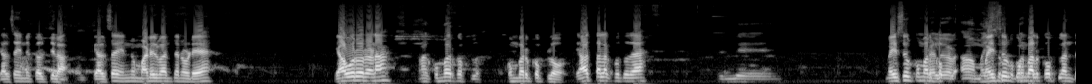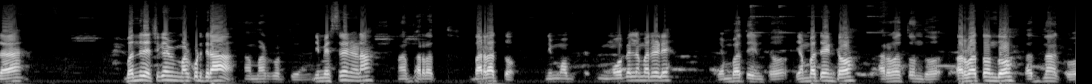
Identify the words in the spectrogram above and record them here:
ಕೆಲಸ ಇನ್ನು ಕಲ್ತಿಲ್ಲ. ಕೆಲಸ ಇನ್ನು ಮಾಡಿಲ್ವಂತೆ ನೋಡಿ. ಯಾವ ಊರು ಅಣ್ಣ? ಕುಂಬಾರ್ ಕೊಪ್ಲು. ಕುಂಬಾರ್ ಕೊಪ್ಲು. ಯಾವ ತಾಲೂಕ್ ಬರ್ತದೆ? ಇಲ್ಲಿ ಮೈಸೂರು ಕುಂಬಾರ್. ಮೈಸೂರು ಕುಂಬಾರ್ ಕೊಪ್ಲು. ಅಂತ ಬಂದ್ರೆ ಹೆಚ್ಚು ಕಮ್ಮಿ ಮಾಡ್ಕೊಡ್ತೀರಾ? ಮಾಡ್ಕೊಡ್ತೀವಿ. ನಿಮ್ ಹೆಸರೇನಣ್ಣ ಭರತ್. ಭರತ್. ನಿಮ್ಮ ಮೊಬೈಲ್ ನಂಬರ್ ಹೇಳಿ. ಎಂಬತ್ತೆಂಟು ಎಂಬತ್ತೆಂಟು ಅರವತ್ತೊಂದು ಅರವತ್ತೊಂದು ಹದ್ನಾಲ್ಕು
